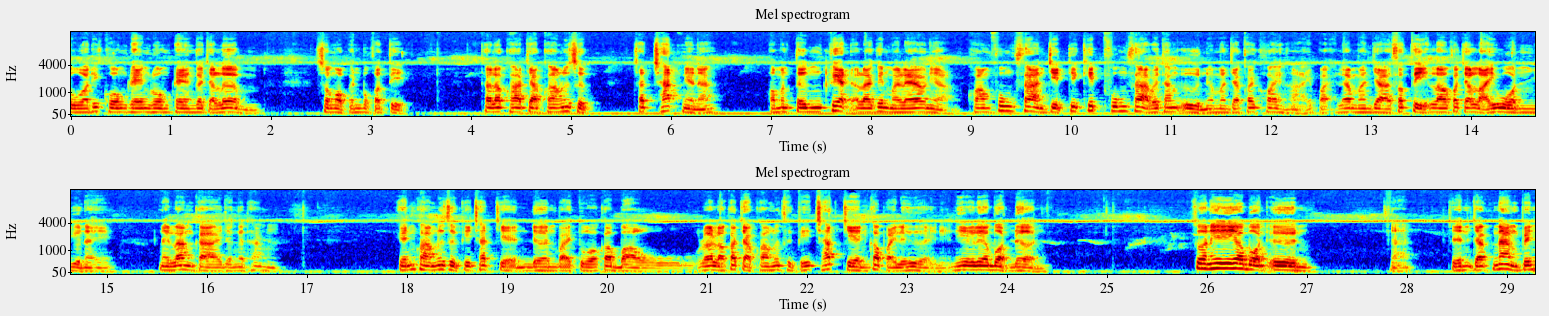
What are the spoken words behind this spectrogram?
ตัวที่โครงเครงโครงเครงก็จะเริ่มสงบเป็นปกติ ถ้าเราขาดจากความรู้สึกชัดๆเนี่ยนะพอมันตึงเครียดอะไรขึ้นมาแล้วเนี่ยความฟุ้งซ่านจิตที่คิดฟุ้งซ่านไปทางอื่นเนี่ยมันจะค่อย ๆ หายไป แล้วมันจะสติเราก็จะไหลวนอยู่ในในร่างกายจนกระทั่ง เห็นความรู้สึกที่ชัดเจนเดินไปตัวก็เบา แล้วเราก็จับความรู้สึกที่ชัดเจนเข้าไปเรื่อยๆนี่นี่เรียกบทเดิน ส่วนอิริยาบถอื่นนะเช่นจากนั่งเป็น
